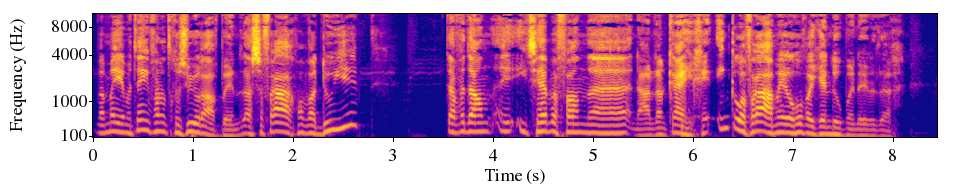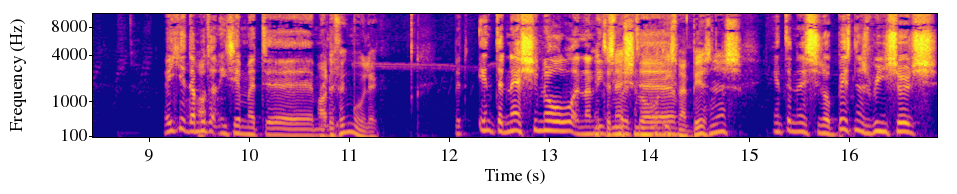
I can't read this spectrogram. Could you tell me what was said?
waarmee je meteen van het gezeur af bent. Als ze vragen van wat doe je, dat we dan eh, iets hebben van, eh, nou dan krijg je geen enkele vraag meer over wat jij doet met de hele dag. Weet je, daar moet dan iets in met, eh, oh, met, dat vind ik moeilijk. met international en dan International iets met eh, is mijn business. international business research,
